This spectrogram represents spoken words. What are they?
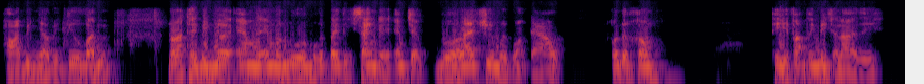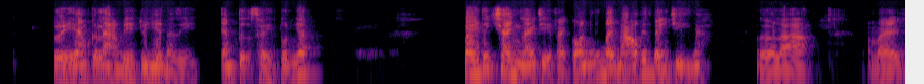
Hỏi bình nhờ bình tư vấn. Nó là thầy bình ơi em em muốn mua một cái page tích xanh để em chạy vừa livestream vừa quảng cáo. Có được không? Thì phạm thanh bình trả lời gì? Tùy em cứ làm đi tuy nhiên là gì? Em tự xây tốt nhất. Page tích xanh là anh chị phải có những bài báo viết về anh chị nhé rồi ờ, là phải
